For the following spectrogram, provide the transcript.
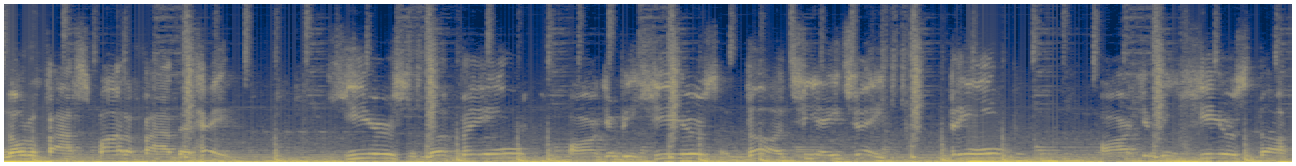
notify Spotify that hey here's the thing or it can be here's the T H A thing or it can be here's the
